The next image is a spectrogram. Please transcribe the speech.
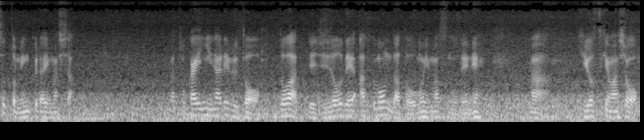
ちょっと面食らいました、まあ都会になれるとドアって自動で開くもんだと思いますのでねまあ気をつけましょう。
